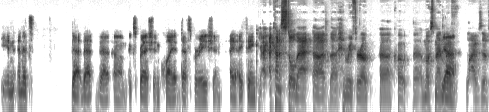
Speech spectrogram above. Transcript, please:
in, and it's that that that um, expression, quiet desperation. I, I think, Yeah, I, I kind of stole that uh, the Henry Thoreau uh, quote: "The most men Yeah. live lives of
